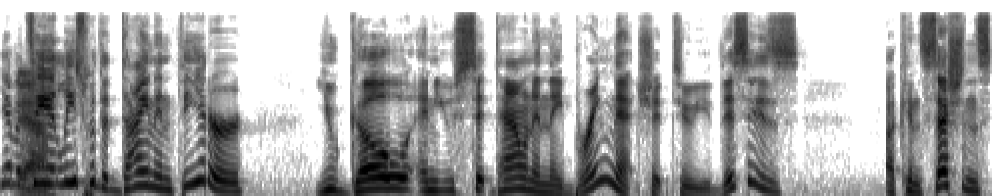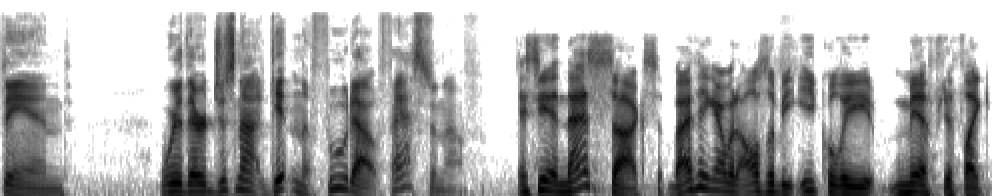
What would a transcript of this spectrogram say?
Yeah, but Yeah. see, at least with the dine-in theater, you go and you sit down and they bring that shit to you. This is a concession stand where they're just not getting the food out fast enough. You see, and that sucks. But I think I would also be equally miffed if, like,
